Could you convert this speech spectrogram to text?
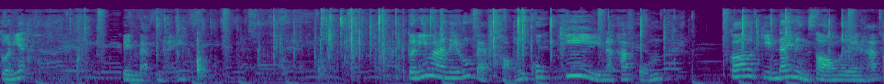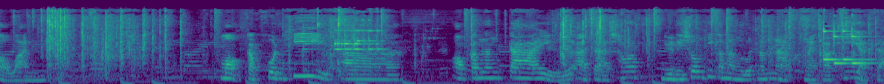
ตัวเนี้ยเป็นแบบไหน ตัวนี้มาในรูปแบบของคุกกี้นะครับผมก็กินได้หนึ่งซองเลยนะฮะต่อวัน เหมาะกับคนที่อออกกำลังกายหรืออาจจะชอบอยู่ในช่วงที่กำลังลดน้ำหนักนะครับ ที่อยากจะ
